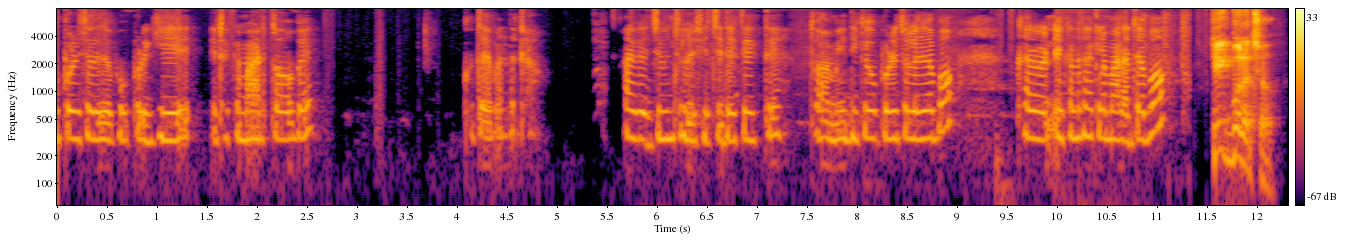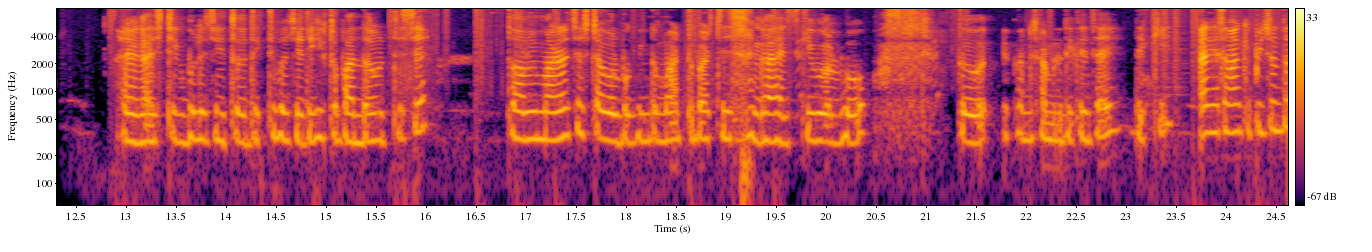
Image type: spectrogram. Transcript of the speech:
উপরে চলে যাব, উপরে গিয়ে এটাকে মারতে হবে। কোথায় বান্দাটা? আগে জুন চলে এসেছি দেখতে দেখতে। তো আমি এদিকে উপরে চলে যাব, কারণ এখানে থাকলে মারা যাব। ঠিক বলেছ। হ্যাঁ গাইস ঠিক বলেছি। তো দেখতে পাচ্ছি এদিকে একটা বান্দা উঠতেছে। তো আমি মারার চেষ্টা করব কিন্তু মারতে পারছি গাইস কি বলব? তো এখন সামনের দিকে যাই দেখি। আগে আমাকে পিছন তো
